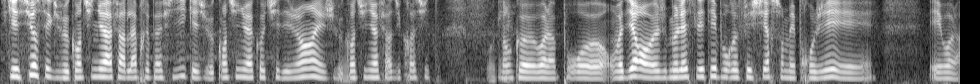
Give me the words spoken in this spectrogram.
Ce qui est sûr, c'est que je veux continuer à faire de la prépa physique et je veux continuer à coacher des gens et je veux Ouais. continuer à faire du CrossFit. Donc euh, voilà, pour, on va dire, je me laisse l'été pour réfléchir sur mes projets et, et voilà.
